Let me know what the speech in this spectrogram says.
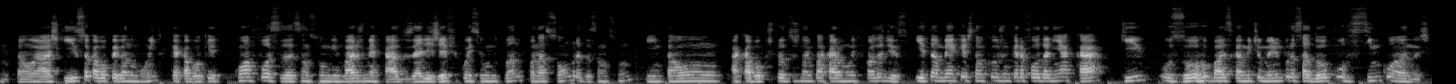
Então eu acho que isso acabou pegando muito, porque acabou que com a força da Samsung em vários mercados, a LG ficou em segundo plano, ficou na sombra da Samsung, e então acabou que os produtos não emplacaram muito por causa disso. E também a questão que o Junqueira falou da linha K, que usou basicamente o mesmo processador por cinco anos.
